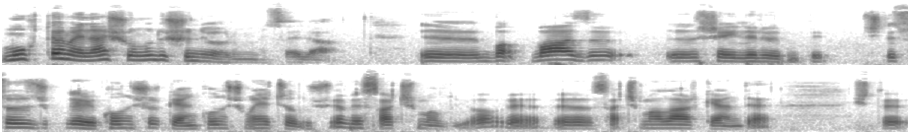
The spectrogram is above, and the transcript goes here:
muhtemelen şunu düşünüyorum mesela. E, bazı e, şeyleri işte sözcükleri konuşurken konuşmaya çalışıyor ve saçmalıyor ve e, saçmalarken de işte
